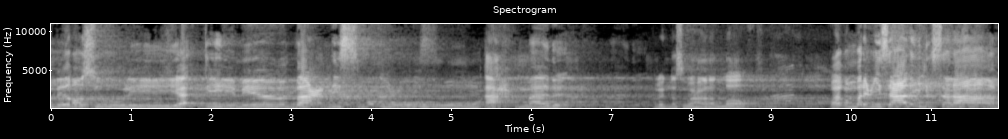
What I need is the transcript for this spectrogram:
برسول يأتي من بعد اسمه أحمد قلنا سبحان الله পয়গম্বর ঈসা আলাইহিস সালাম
